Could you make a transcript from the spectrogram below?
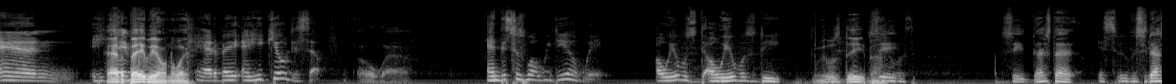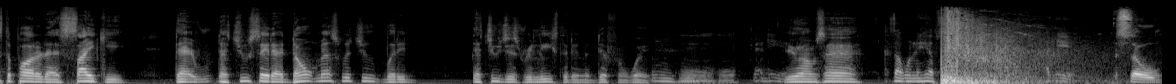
and he Had a gave- baby on the way. Had a baby, and he killed himself. Oh wow. And this is what we deal with. Oh, it was. Oh, it was deep. It was deep. Man. See, was. see, that's that. It's, it was See, that's the part of that psyche that that you say that don't mess with you, but it that you just released it in a different way. Mm. I did You know what I'm saying? because I want to help. Somebody. I did. So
